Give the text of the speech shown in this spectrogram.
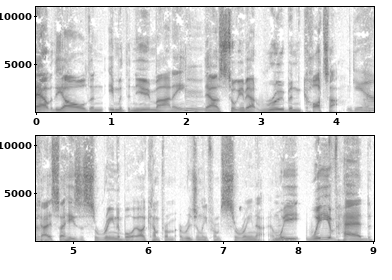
out with the old and in with the new, Marnie. Hmm. Now I was talking about Reuben Cotter. Yeah. Okay, so he's a Sarina boy. I come from originally from Sarina, and we hmm. we have had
